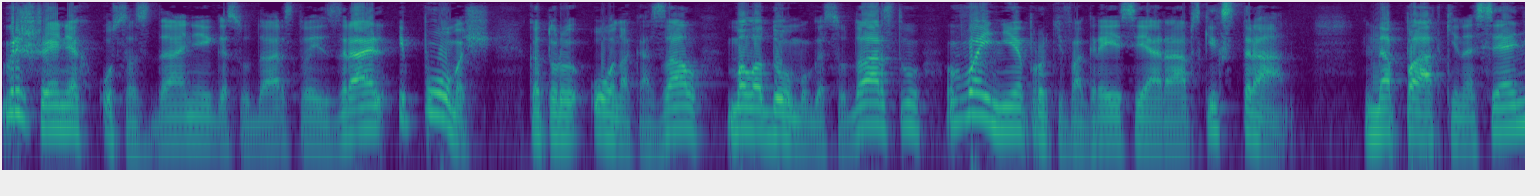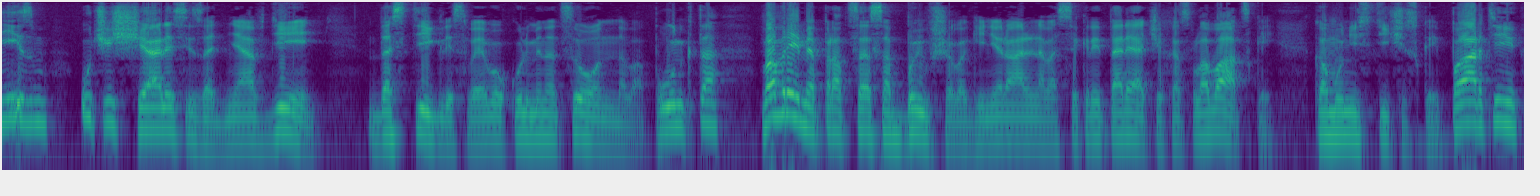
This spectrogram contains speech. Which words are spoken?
в решениях о создании государства Израиль и помощь, которую он оказал молодому государству в войне против агрессии арабских стран. Нападки на сионизм учащались изо дня в день, достигли своего кульминационного пункта во время процесса бывшего генерального секретаря Чехословацкой коммунистической партии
